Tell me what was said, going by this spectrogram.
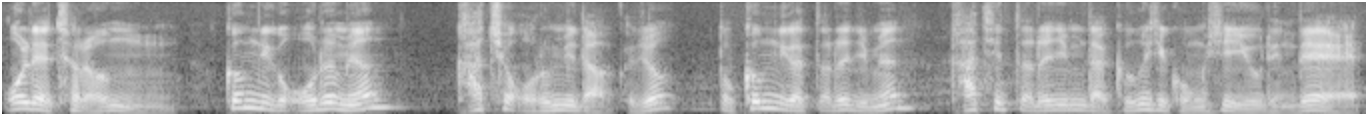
원래처럼 금리가 오르면 같이 오릅니다. 그죠? 또 금리가 떨어지면 같이 떨어집니다. 그것이 공시이율인데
